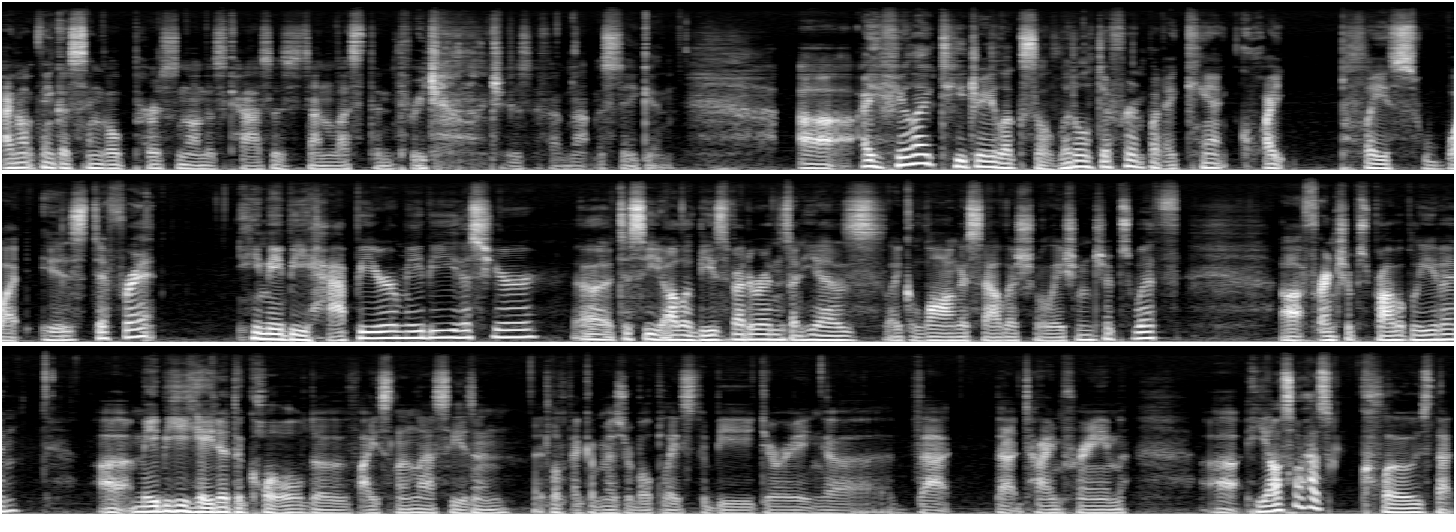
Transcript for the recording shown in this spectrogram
I don't think a single person on this cast has done less than three challenges, if I'm not mistaken. Uh, I feel like TJ looks a little different, but I can't quite place what is different. He may be happier, maybe this year, uh, to see all of these veterans that he has like long established relationships with, uh, friendships probably even. Uh, maybe he hated the cold of Iceland last season. It looked like a miserable place to be during uh, that that time frame. Uh, he also has clothes that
